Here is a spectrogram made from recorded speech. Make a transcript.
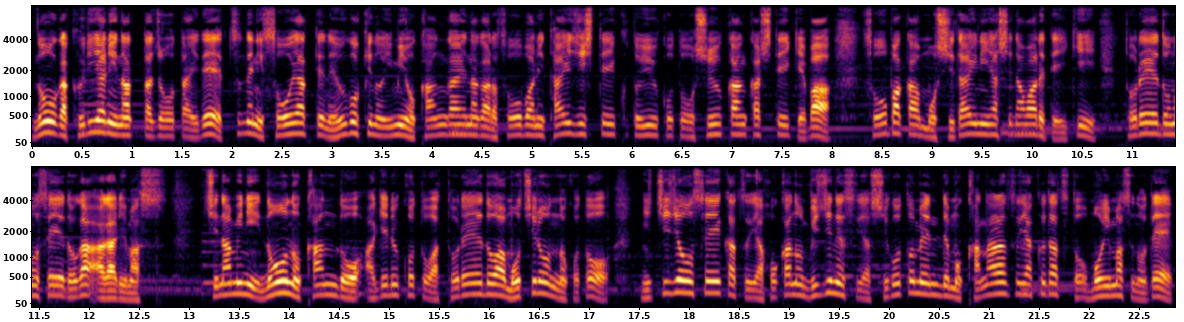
脳がクリアになった状態で常にそうやって値動きの意味を考えながら相場に対峙していくということを習慣化していけば相場感も次第に養われていきトレードの精度が上がります。ちなみに脳の感度を上げることはトレードはもちろんのこと。日常生活や他のビジネスや仕事面でも必ず役立つと思いますので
